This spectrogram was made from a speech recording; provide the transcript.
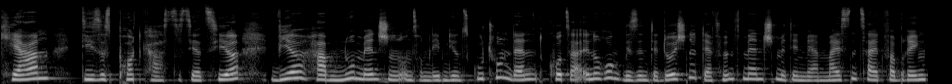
Kern dieses Podcasts jetzt hier. Wir haben nur Menschen in unserem Leben, die uns gut tun, denn kurze Erinnerung, wir sind der Durchschnitt der fünf Menschen, mit denen wir am meisten Zeit verbringen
